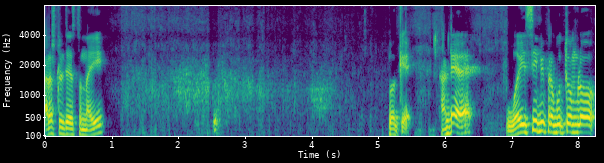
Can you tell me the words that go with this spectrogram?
అరెస్టులు చేస్తున్నాయి. ఓకే. అంటే వైసీపీ ప్రభుత్వంలో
